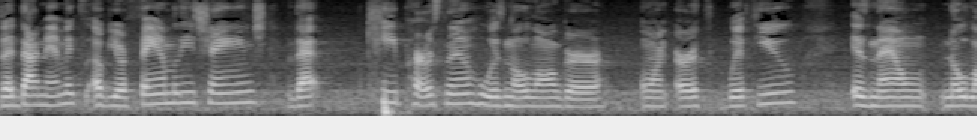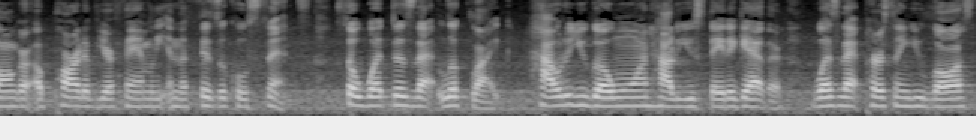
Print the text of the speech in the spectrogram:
The dynamics of your family change. That key person who is no longer on earth with you is now no longer a part of your family in the physical sense. So, what does that look like? How do you go on? How do you stay together? Was that person you lost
